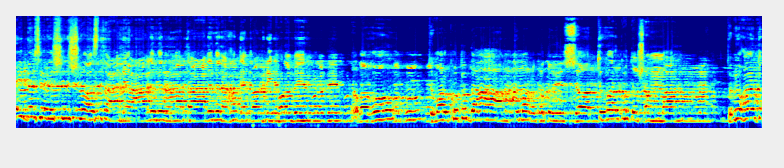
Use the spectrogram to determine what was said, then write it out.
এই দেশের শীর্ষ স্থানে আলেমের মাথা, আলেমের হাতে পাগড়ি পড়াবে। তোমার কত দাম, তোমার কত ঈশ্বর তোমার কত সম্মান। তুমি হয়তো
